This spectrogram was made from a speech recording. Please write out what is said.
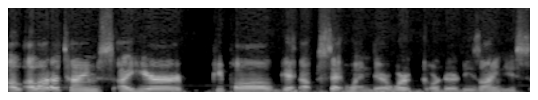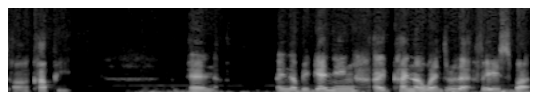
a, a lot of times I hear people get upset when their work or their design is uh, copied. And in the beginning, I kind of went through that phase, but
